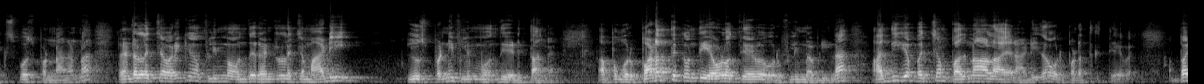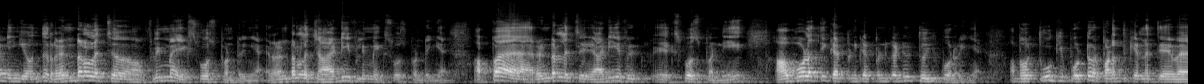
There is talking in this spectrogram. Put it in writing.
எக்ஸ்போஸ் பண்ணாங்கன்னா ரெண்டரை லட்சம் வரைக்கும் ஃபிலிமை வந்து ரெண்டரை லட்சம் அடி யூஸ் பண்ணி ஃபிலிம் வந்து எடுத்தாங்க. அப்போ ஒரு படத்துக்கு வந்து எவ்வளோ தேவை ஒரு ஃபிலிம் அப்படின்னா அதிகபட்சம் பதினாலாயிரம் அடி தான் ஒரு படத்துக்கு தேவை. அப்போ நீங்கள் வந்து ரெண்டரை லட்சம் ஃபிலிமை எக்ஸ்போஸ் பண்ணுறீங்க ரெண்டரை லட்சம் அடி ஃபிலிம் எக்ஸ்போஸ் பண்ணுறீங்க அப்போ ரெண்டரை லட்சம் அடியை எக்ஸ்போஸ் பண்ணி அவ்வளோத்தையும் கட் பண்ணி கட் பண்ணி கட் பண்ணி தூக்கி போடுறீங்க. அப்போ தூக்கி போட்டு ஒரு படத்துக்கு என்ன தேவை?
